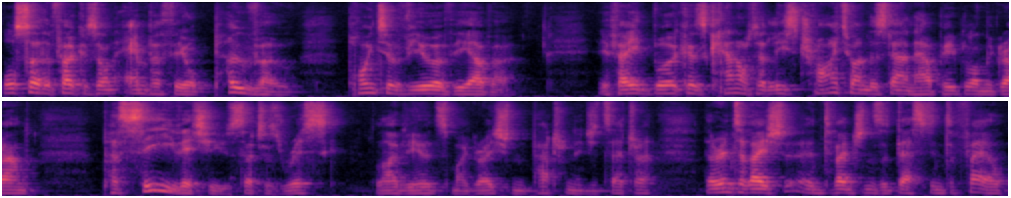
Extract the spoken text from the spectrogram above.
Also, the focus on empathy or POVO, point of view of the other. If aid workers cannot at least try to understand how people on the ground perceive issues such as risk, livelihoods, migration, patronage, etc., their interventions are destined to fail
